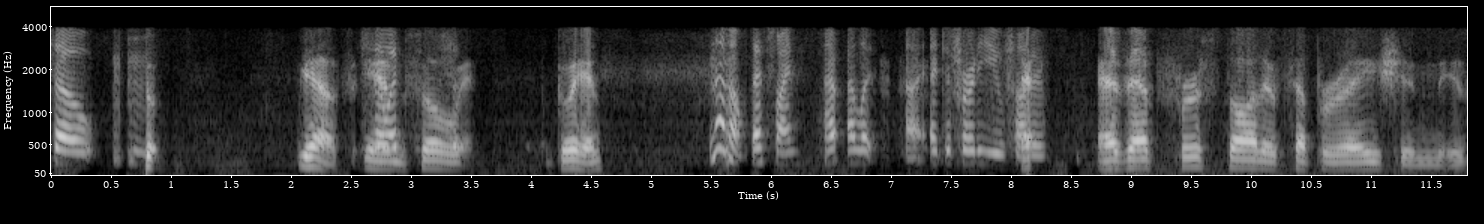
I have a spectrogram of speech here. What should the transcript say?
So, Yes, So and it's- so, go ahead. no, no, that's fine. I, I let I, I defer to you, Father. As that first thought of separation is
